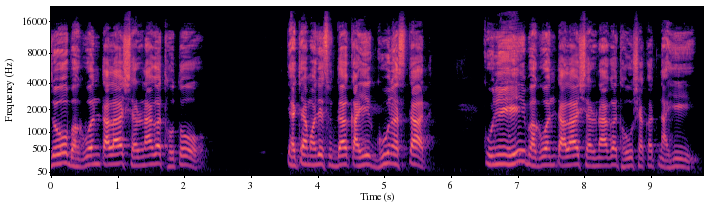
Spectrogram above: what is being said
जो भगवंताला शरणागत होतो त्याच्यामध्ये सुद्धा काही गुण असतात. कुणीही भगवंताला शरणागत होऊ शकत नाही.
